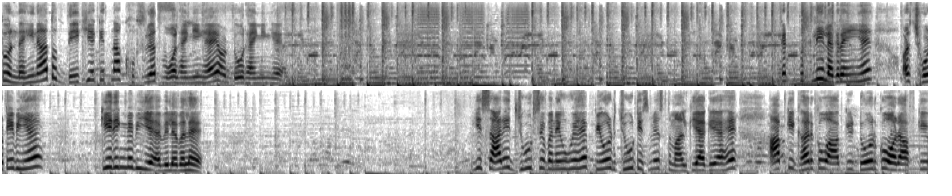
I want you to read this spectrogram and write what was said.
तो नहीं ना तो देखिए कितना खूबसूरत वॉल हैंगिंग है और डोर हैंगिंग है। पुतली लग रही हैं और छोटे भी हैं, कीरिंग में भी ये अवेलेबल है। ये सारे जूट से बने हुए हैं। प्योर जूट इसमें इस्तेमाल किया गया है। आपके घर को, आपके डोर को और आपके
